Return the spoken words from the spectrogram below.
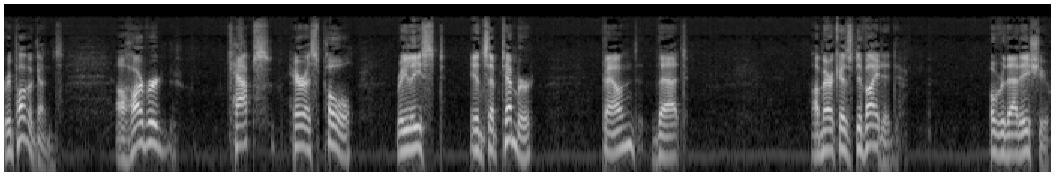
Republicans. A Harvard CAPS Harris poll released in September found that America is divided over that issue.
